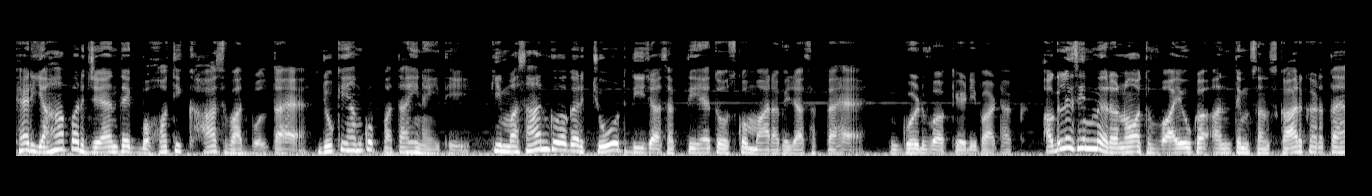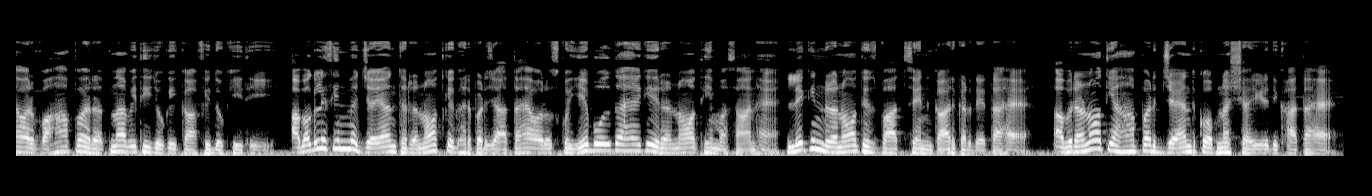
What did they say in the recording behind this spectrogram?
खैर, यहाँ पर जयंत एक बहुत ही खास बात बोलता है, जो कि हमको पता ही नहीं थी कि मसान को अगर चोट दी जा सकती है तो उसको मारा भी जा सकता है। Good work, KD Pathak. अगले सीन में रनौत वायु का अंतिम संस्कार करता है और वहाँ पर रत्ना भी थी जो कि काफ़ी दुखी थी। अब अगले सीन में जयंत रनौत के घर पर जाता है और उसको ये बोलता है कि रनौत ही मसान है, लेकिन रनौत इस बात से इनकार कर देता है। अब रनौत यहाँ पर जयंत को अपना शरीर दिखाता है।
